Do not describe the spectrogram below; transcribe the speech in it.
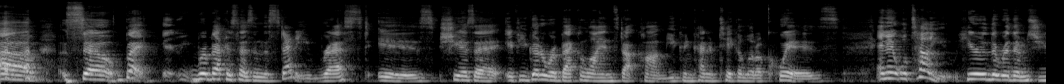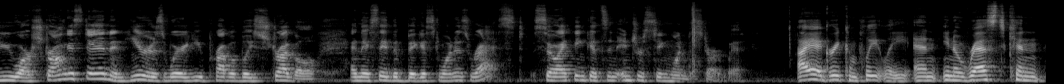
um, so, but Rebekah says in the study, rest is, she has a, if you go to RebekahLyons.com, you can kind of take a little quiz and it will tell you here are the rhythms you are strongest in, and here is where you probably struggle. And they say the biggest one is rest. So I think it's an interesting one to start with. I agree completely. And, you know, rest can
